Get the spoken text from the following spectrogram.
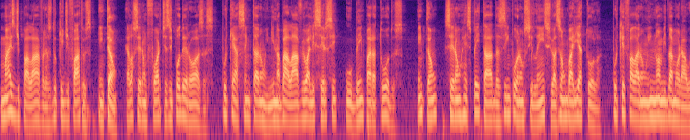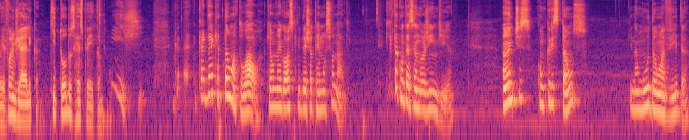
mais de palavras do que de fatos. Então, elas serão fortes e poderosas, porque assentarão em inabalável alicerce, o bem para todos. Então, serão respeitadas e imporão silêncio à zombaria tola, porque falarão em nome da moral evangélica, que todos respeitam. Ixi, Kardec é tão atual que é um negócio que me deixa até emocionado que está acontecendo hoje em dia? Antes, com cristãos que não mudam a vida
